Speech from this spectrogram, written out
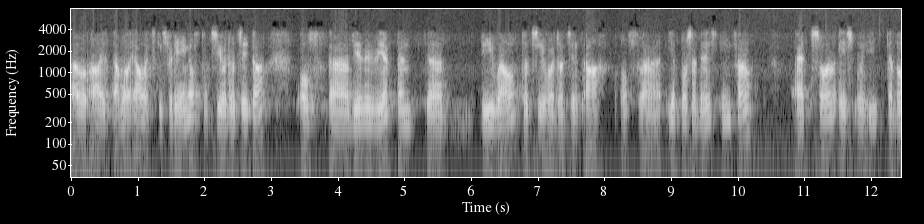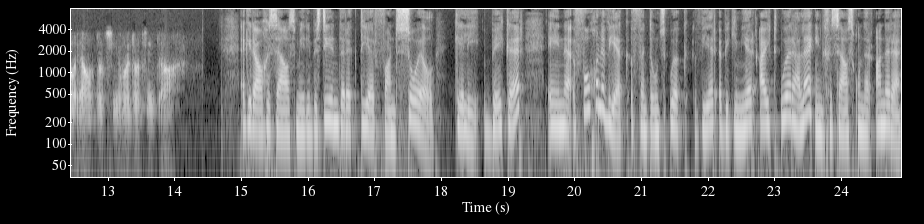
o i double l ekskuus vir die Engels .co.za of uh, www.bewell.co.za of uh, e-posadres info@soil.co.za. Ek het daar gesels met die bestuurende direkteur van Soil Kelly Becker en volgende week vind ons ook weer 'n bietjie meer uit oor hulle en gesels onder andere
